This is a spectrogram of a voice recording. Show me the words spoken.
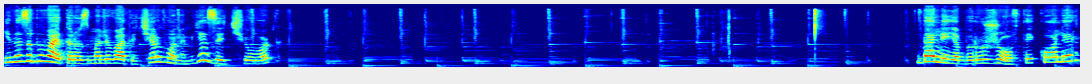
І не забувайте розмалювати червоним язичок. Далі я беру жовтий колір.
